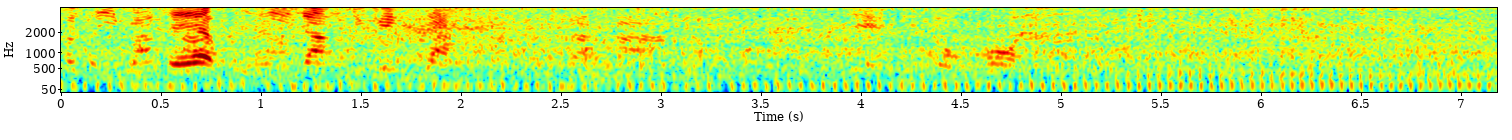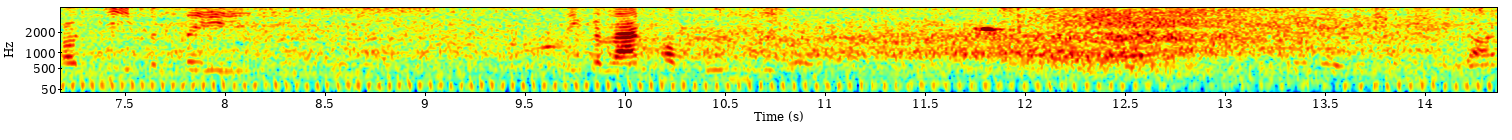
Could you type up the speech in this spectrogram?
ข้าวจีบ้าน แซ่บ ข้าวจีดังที่เวียงจันทน์สาขาเย่มีสองบ่อนข้าวจีปะเตนี่ก็ร้านขอบคุณอีกนี่เลยที่เขามีร้าน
